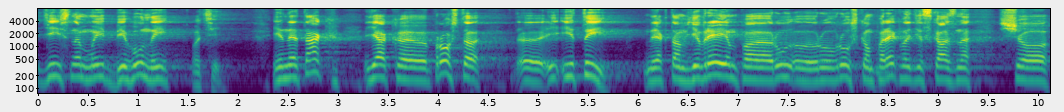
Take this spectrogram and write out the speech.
дійсно ми бігуни оці. І не так, як е, просто е, іти, як там євреям в русскому перекладі сказано, що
